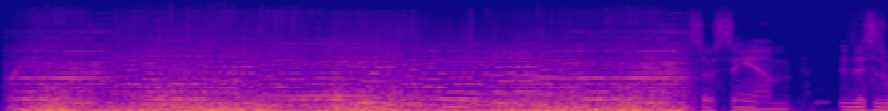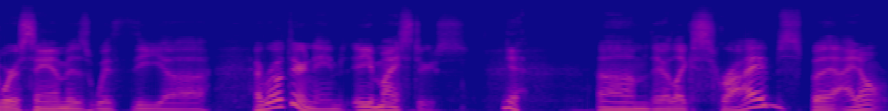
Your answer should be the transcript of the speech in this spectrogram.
Bran. So Sam, this is where Sam is with the. uh I wrote their names, uh, Maesters. Yeah. Um, they're like scribes, but I don't.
